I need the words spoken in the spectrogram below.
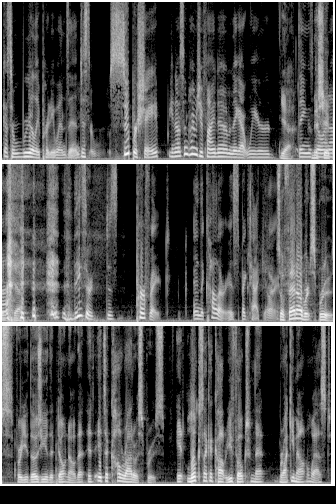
Got some really pretty ones in. Just super shape. You know, sometimes you find them and they got weird Yeah. things going on. Yeah. These are just perfect, and the color is spectacular. So Fat Albert spruce, for you those of you that don't know, that it, it's a Colorado spruce. It looks like a Colorado. You folks from that Rocky Mountain West.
